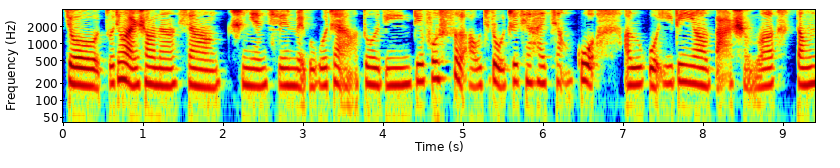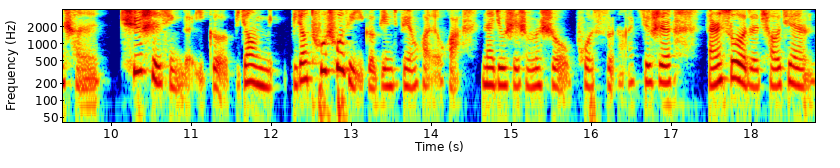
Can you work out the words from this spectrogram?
就昨天晚上呢，像十年期美国国债啊都已经跌破四了啊。我记得我之前还讲过啊，如果一定要把什么当成。趋势性的一个比较明、比较突出的一个边际变化的话，那就是什么时候破四啊？就是反正所有的条件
